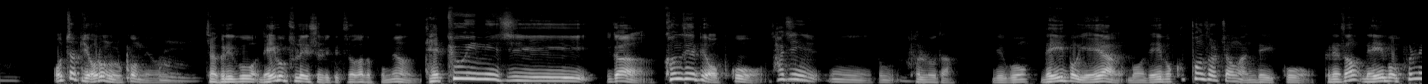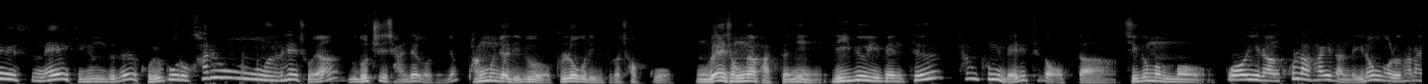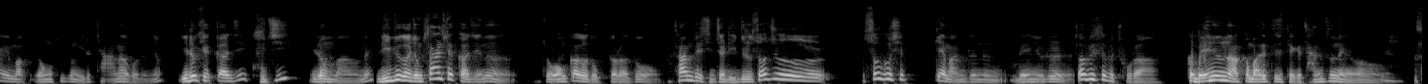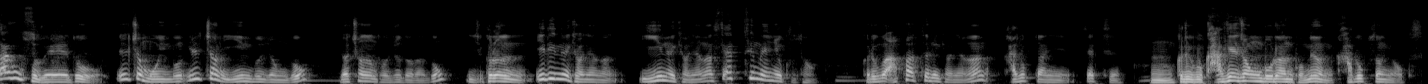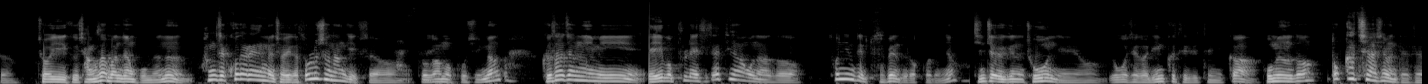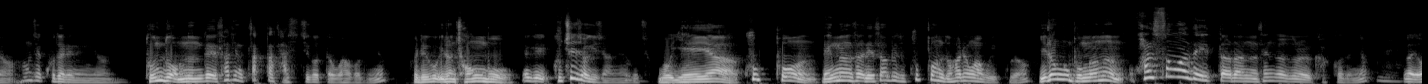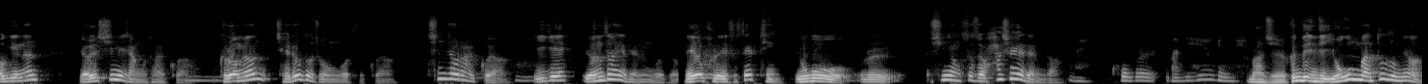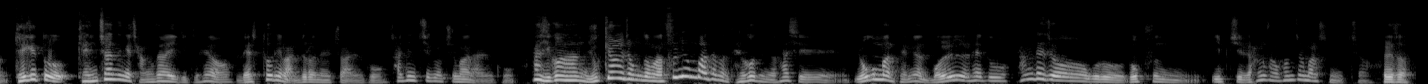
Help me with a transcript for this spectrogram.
어차피 열어놓을 거면. 네. 자, 그리고 네이버 플레이스를 이렇게 들어가서 보면 대표 이미지가 컨셉이 없고 사진이 좀 별로다. 그리고 네이버 예약, 뭐 네이버 쿠폰 설정 안 돼 있고 그래서 네이버 플레이스 내 기능들을 골고루 활용을 해줘야 노출이 잘 되거든요. 방문자 리뷰, 블로그 리뷰 수가 적고 음, 왜 적나 봤더니 리뷰 이벤트 상품이 메리트가 없다. 지금은 뭐 꿔이랑 콜라 사이다인데 이런 걸로 사람이 막 영수증 이렇게 안 하거든요. 이렇게까지 굳이 이런 마음에 리뷰가 좀 쌀 때까지는 좀 원가가 높더라도 사람들이 진짜 리뷰를 써줄 쓰고 싶게 만드는 메뉴를 서비스로 줘라. 그 메뉴는 아까 말했듯이 되게 단순해요. 네. 쌀국수 외에도 1.5인분, 1.2인분 정도 몇천 원 더 주더라도 이제 그런 1인을 겨냥한 2인을 겨냥한 세트 메뉴 구성 음. 그리고 아파트를 겨냥한 가족 단위 세트. 음, 그리고 가게 정보란 보면 가독성이 없어요. 저희 그 장사반장 보면은 황제 코다리냉면 저희가 솔루션 한 게 있어요. 그거 한번 보시면 그 사장님이 네이버 플레이스 세팅하고 나서 손님들이 두 배 늘었거든요. 진짜 여기는 좋은 예예요. 요거 제가 링크 드릴 테니까 보면서 똑같이 하시면 되세요. 황제 코다리 냉면. 돈도 없는데 사진 싹 다 다시 찍었다고 하거든요 그리고 이런 정보 이게 구체적이잖아요. 그렇죠 뭐 예약 쿠폰 냉면사리 서비스 쿠폰도 활용하고 있고요. 이런 거 보면은 활성화돼 있다라는 생각을 갖거든요. 네. 그러니까 여기는 열심히 장수할 거야. 음. 그러면 재료도 좋은 거 쓸 거야. 친절할 거야. 음. 이게 연상이 되는 거죠. 네어플레이스 세팅. 요거를 신경 써서 하셔야 된다. 네. 공부를 많이 해야겠네요. 맞아요. 근데 이제 요것만 뚫으면 되게 또 괜찮은 게 장사이기도 해요. 내 스토리 만들어낼 줄 알고, 사진 찍을 줄만 알고. 아, 이건 한 6개월 정도만 훈련받으면 되거든요, 사실. 요것만 되면 뭘 해도 상대적으로 높은 입지를 항상 선점할 수는 있죠. 그래서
